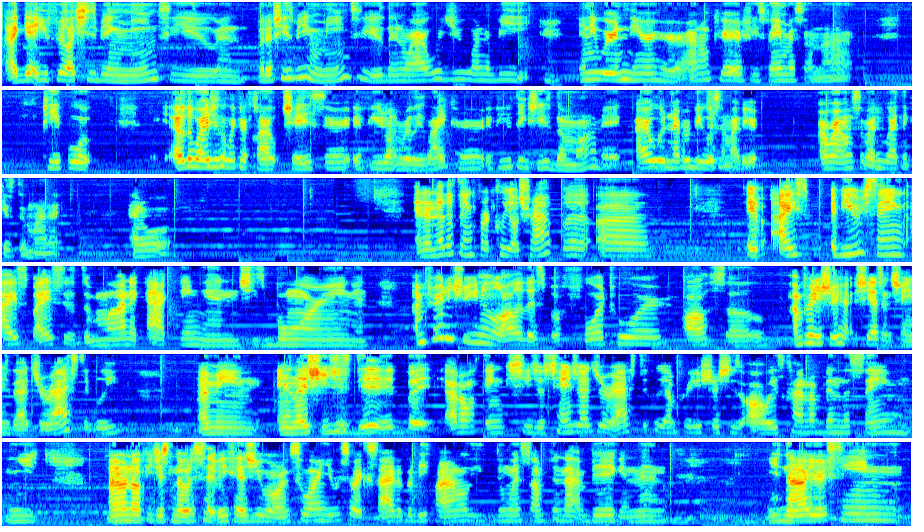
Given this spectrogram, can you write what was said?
I get you feel like she's being mean to you, and but if she's being mean to you, then why would you want to be anywhere near her? I don't care if she's famous or not. People, otherwise you look like a clout chaser. If you don't really like her, if you think she's demonic, I would never be with somebody around somebody who I think is demonic at all. And another thing for Cleotrapa, uh, if Ice, if you're saying Ice Spice is demonic acting and she's boring, and I'm pretty sure you knew all of this before tour. Also, I'm pretty sure she hasn't changed that drastically. I mean, unless she just did, but I don't think she just changed that drastically. I'm pretty sure she's always kind of been the same. You, I don't know if you just noticed it because you were on tour and you were so excited to be finally doing something that big, and then you, now you're seeing.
